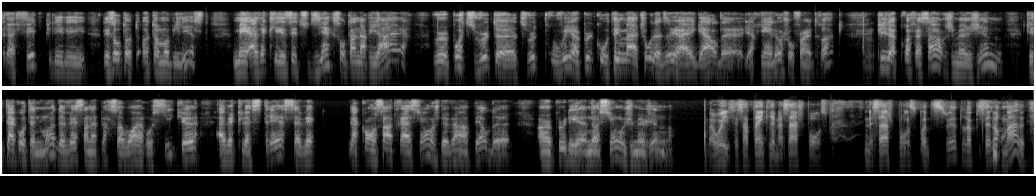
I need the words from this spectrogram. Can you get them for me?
trafic puis les, autres automobilistes. Mais avec les étudiants qui sont en arrière, veux pas, tu veux te, tu veux te prouver un peu le côté macho de dire Hey, garde, il n'y a rien là, chauffe un truck. Mm. Puis le professeur, j'imagine, qui était à côté de moi, devait s'en apercevoir aussi qu'avec le stress, avec la concentration, je devais en perdre euh, un peu des euh, notions, j'imagine. Ben oui, c'est certain que le message passe le message passe pas tout de suite. Là, puis c'est normal. tu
